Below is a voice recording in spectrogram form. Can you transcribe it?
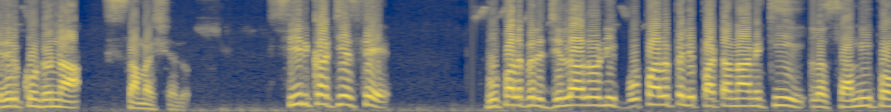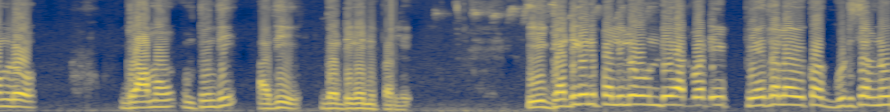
ఎదుర్కొంటున్న సమస్యలు. సీన్ కట్ చేస్తే భూపాలపల్లి జిల్లాలోని భూపాలపల్లి పట్టణానికి ఇలా సమీపంలో గ్రామం ఉంటుంది. అది గడ్డిగనిపల్లి. ఈ గడ్డిగనిపల్లిలో ఉండే అటువంటి పేదల యొక్క గుడిసెలను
